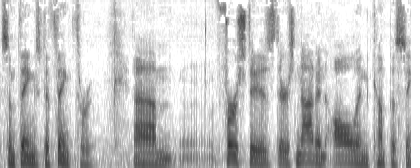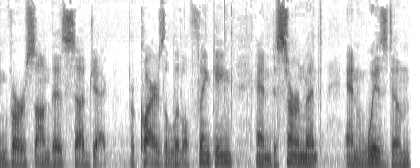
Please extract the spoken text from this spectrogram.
some things to think through. Um, first is there's not an all-encompassing verse on this subject. Requires a little thinking and discernment and wisdom.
